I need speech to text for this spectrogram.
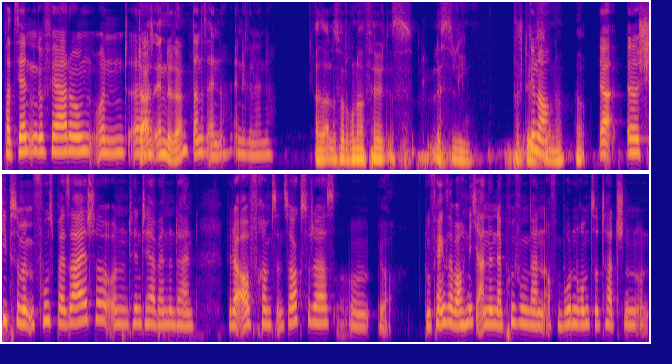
Patientengefährdung und äh, Da ist Ende dann? dann ist Ende, Ende Gelände. Also alles, was runterfällt, ist, lässt du liegen. Verstehst Genau. du, ne? Ja. Ja, äh, schiebst du mit dem Fuß beiseite und hinterher, wenn du dein wieder aufräumst, entsorgst du das. Äh, ja. Du fängst aber auch nicht an, in der Prüfung dann auf dem Boden rumzutatschen. Und,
